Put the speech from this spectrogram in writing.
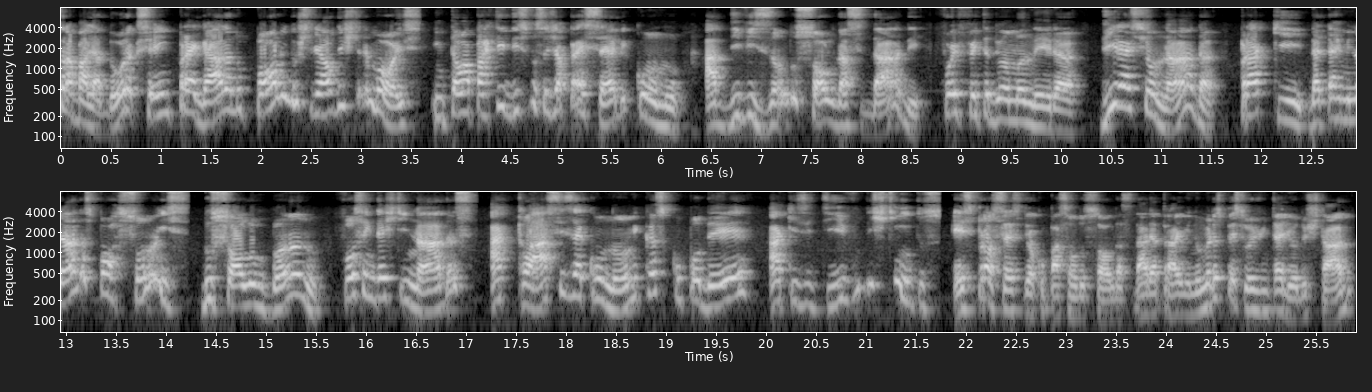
trabalhadora que seria empregada no polo industrial de Extremóis. Então, a partir disso, você já percebe como a divisão do solo da cidade foi feita de uma maneira direcionada para que determinadas porções do solo urbano fossem destinadas a classes econômicas com poder aquisitivo distintos. Esse processo de ocupação do solo da cidade atraiu inúmeras pessoas do interior do estado,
